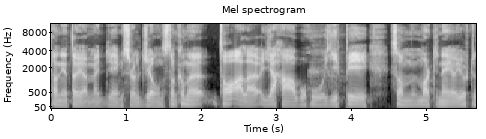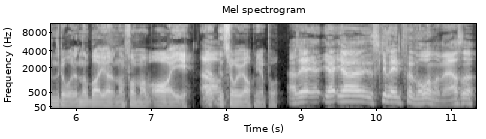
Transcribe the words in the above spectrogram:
planerat att göra med James Earl Jones. De kommer ta alla jaha, woho, jippi som Martinet har gjort under åren och bara göra någon form av AI. Ja. Det tror jag mer på. Alltså jag, jag, jag skulle inte förvåna mig. Alltså,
